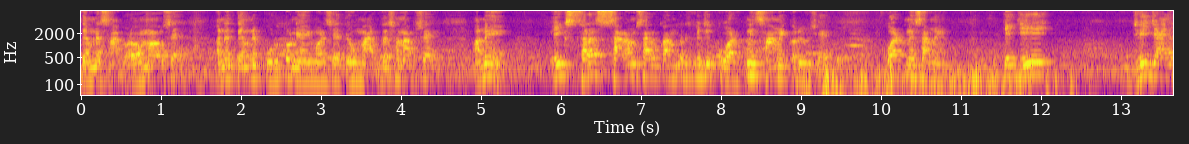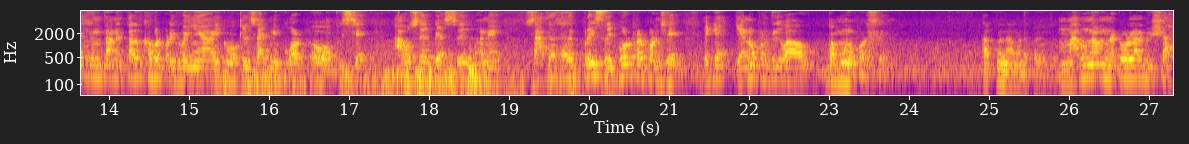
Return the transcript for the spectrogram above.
તેમને સાંભળવામાં આવશે અને તેમને પૂરતો ન્યાય મળશે તેવું માર્ગદર્શન આપશે. અને એક સરસ સારામાં સારું કામ કર્યું કે જે કોર્ટની સામે કર્યું છે. કોર્ટની સામે કે જે જે જાહેર જનતાને તરત ખબર પડે કે ભાઈ અહીંયા એક વકીલ સાહેબની કોર્ટ ઓફિસ છે, આવશે, બેસશે અને સાથે સાથે પ્રેસ રિપોર્ટર પણ છે એટલે એનો પ્રતિભાવ બમણો પડશે. આપનું નામ અને પરિચય. મારું નામ નટવરલાલ બી શાહ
